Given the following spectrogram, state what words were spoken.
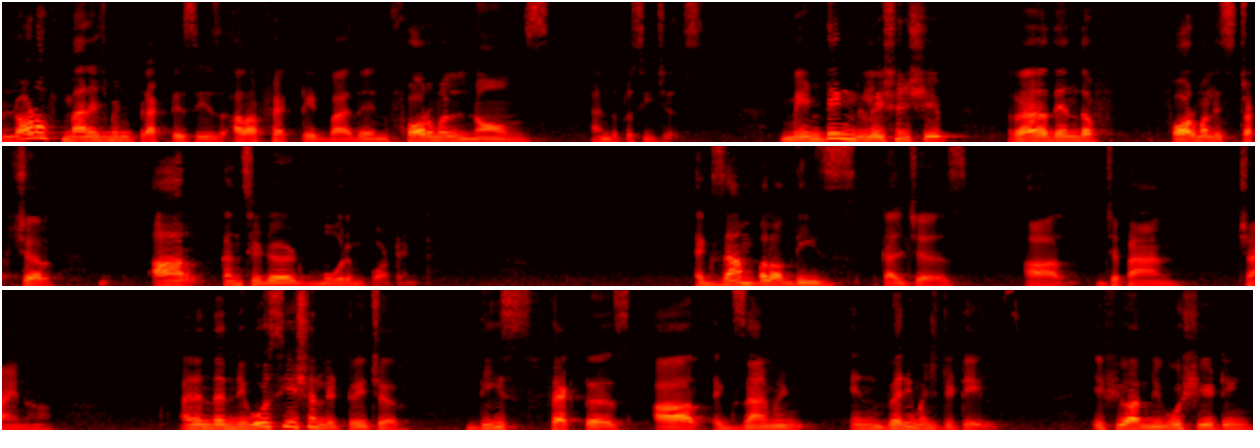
a lot of management practices are affected by the informal norms and the procedures. Maintaining relationship rather than the formal structure are considered more important. Example of these cultures are Japan, China and in the negotiation literature these factors are examined in very much details. If you are negotiating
